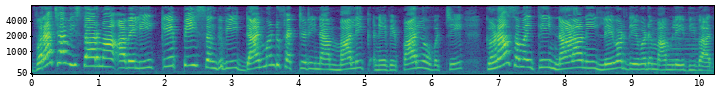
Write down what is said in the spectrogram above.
વરાછા વિસ્તારમાં આવેલી કેપી સંઘવી ડાયમંડ ફેક્ટરીના માલિક અને વેપારીઓ વચ્ચે ઘણા સમયથી નાણાંની લેવડ દેવડ મામલે વિવાદ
